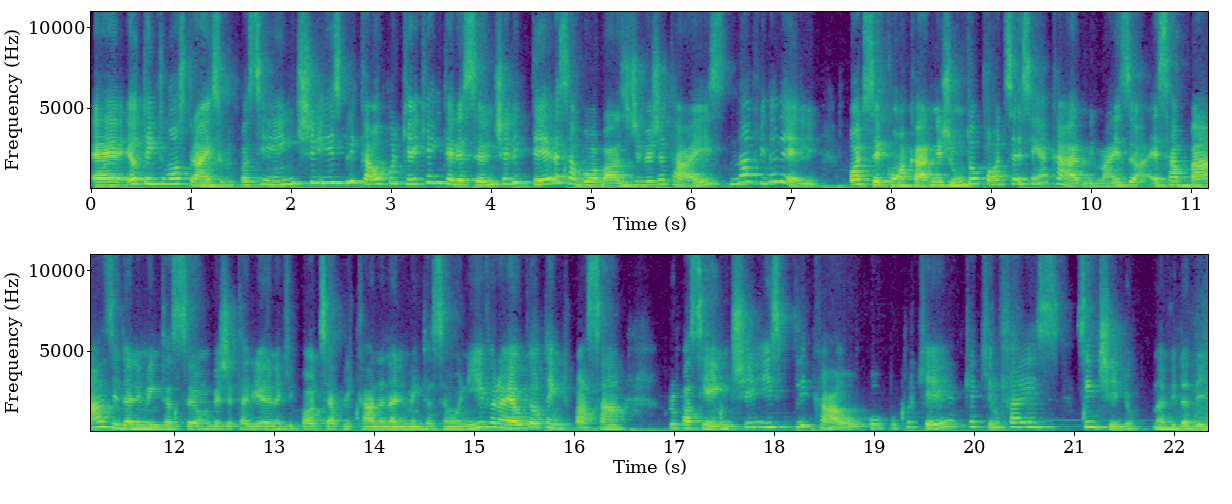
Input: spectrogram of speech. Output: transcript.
É, eu tento mostrar isso para o paciente e explicar o porquê que é interessante ele ter essa boa base de vegetais na vida dele. Pode ser com a carne junto ou pode ser sem a carne, mas essa base da alimentação vegetariana que pode ser aplicada na alimentação onívora é o que eu tento passar para o paciente e explicar o, o, o, porquê que aquilo faz sentido na vida dele.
